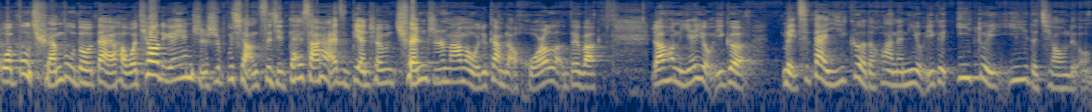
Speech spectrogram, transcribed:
我不全部都带哈，我挑的原因只是不想自己带仨孩子变成全职妈妈，我就干不了活了，对吧？然后呢，也有一个每次带一个的话呢，你有一个一对一的交流，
